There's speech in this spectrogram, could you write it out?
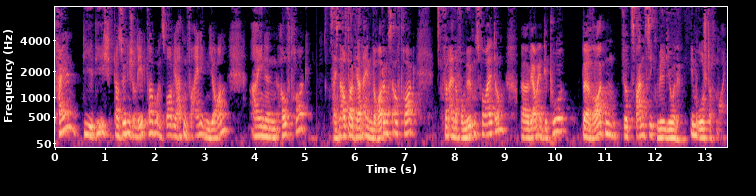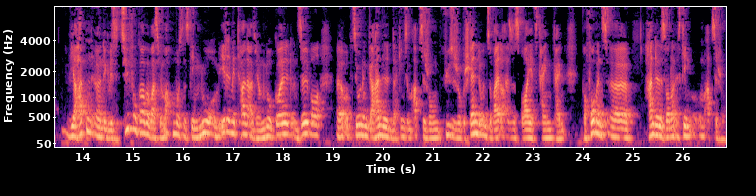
teilen, die, die ich persönlich erlebt habe. Und zwar, wir hatten vor einigen Jahren einen Auftrag. Das heißt, einen Auftrag, wir hatten einen Beratungsauftrag von einer Vermögensverwaltung. Äh, wir haben ein Depot beraten für 20 Millionen im Rohstoffmarkt. Wir hatten äh, eine gewisse Zielvorgabe, was wir machen mussten. Es ging nur um Edelmetalle, also wir haben nur Gold und Silber äh, Optionen gehandelt. Da ging es um Absicherung physischer Bestände und so weiter. Also es war jetzt kein, kein Performance-Handel, äh, sondern es ging um Absicherung.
